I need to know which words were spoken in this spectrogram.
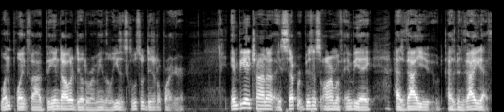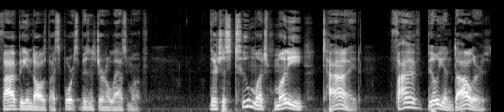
$1.5 billion deal to remain the league's exclusive digital partner. NBA China, a separate business arm of NBA, has valued has been valued at five billion dollars by Sports Business Journal last month. There's just too much money tied. Five billion dollars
